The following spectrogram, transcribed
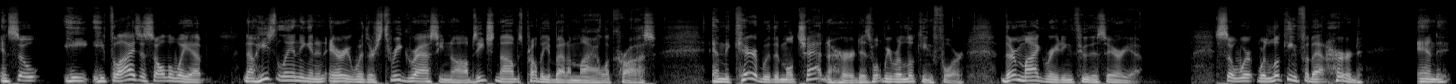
And so he he flies us all the way up. Now he's landing in an area where there's three grassy knobs. Each knob's probably about a mile across. And the caribou, the Mulchatna herd, is what we were looking for. They're migrating through this area. So we're, we're looking for that herd. And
